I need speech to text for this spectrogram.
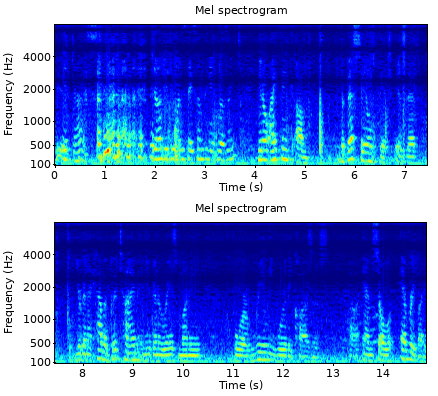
too. It does. John, did you want to say something in closing? You know, I think um, the best sales pitch is that you're going to have a good time and you're going to raise money for really worthy causes. Uh, and so everybody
